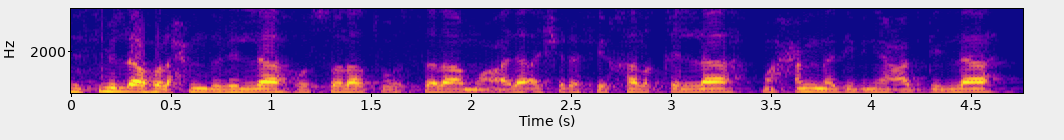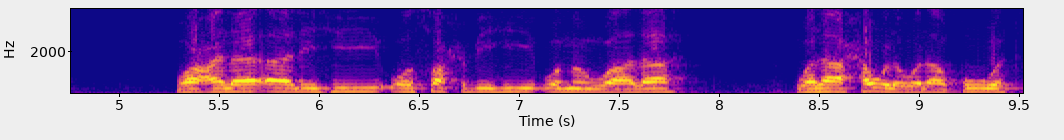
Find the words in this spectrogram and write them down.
بسم الله والحمد لله والصلاة والسلام على أشرف خلق الله محمد بن عبد الله وعلى آله وصحبه ومن والاه ولا حول ولا قوة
